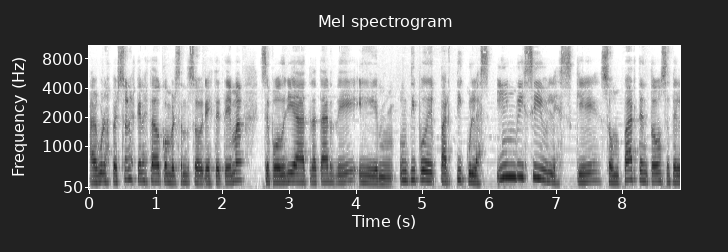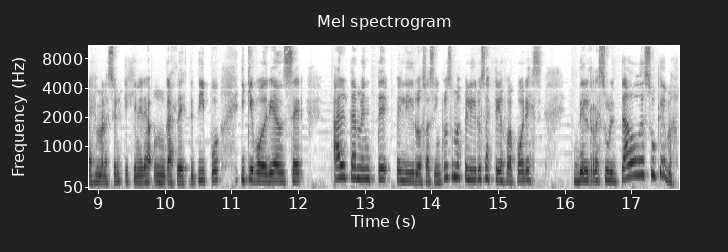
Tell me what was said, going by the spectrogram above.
algunas personas que han estado conversando sobre este tema, se podría tratar de em, un tipo de partículas invisibles que son parte entonces de las emanaciones que genera un gas de este tipo y que podrían ser altamente peligrosas, incluso más peligrosas que los vapores del resultado de su quema.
